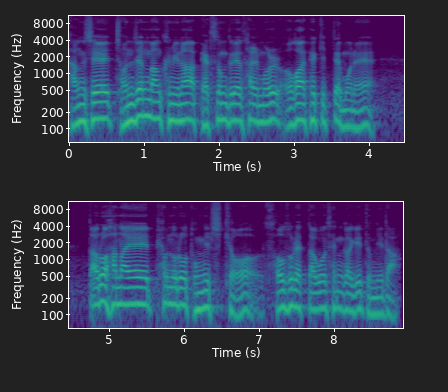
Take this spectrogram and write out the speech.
당시에 전쟁만큼이나 백성들의 삶을 억압했기 때문에 따로 하나의 편으로 독립시켜 서술했다고 생각이 듭니다.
